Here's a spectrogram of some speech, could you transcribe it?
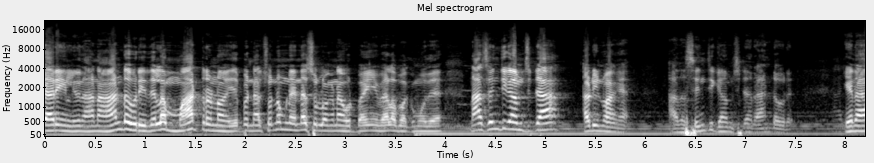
காரியங்கள் ஆனால் ஆண்டவர் இதெல்லாம் மாற்றணும். இப்போ நான் சொன்னோம்னா என்ன சொல்லுவாங்கன்னா ஒரு பையன் வேலை பார்க்கும்போது நான் செஞ்சு காமிச்சிட்டா? அப்படின்வாங்க அதை செஞ்சு காமிச்சிட்டார் ஆண்டவர். ஏன்னா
